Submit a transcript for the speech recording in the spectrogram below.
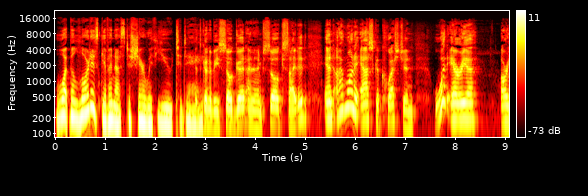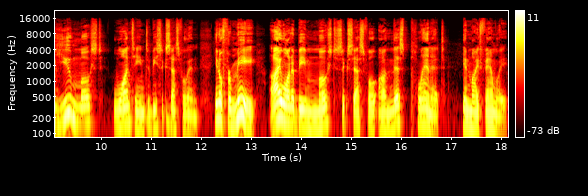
what the Lord has given us to share with you today. It's going to be so good, and I'm so excited. And I want to ask a question What area are you most wanting to be successful in? You know, for me, I want to be most successful on this planet in my family.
